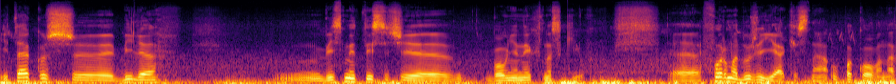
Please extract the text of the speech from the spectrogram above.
І також е, біля м, 8 тисяч е, бовняних носків. Е, Форма дуже якісна, упакована.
